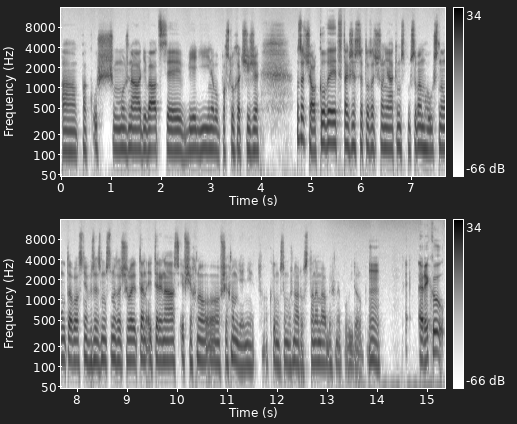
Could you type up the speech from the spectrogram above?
a pak už možná diváci vědí nebo posluchači, že Začal covid, takže se to začalo nějakým způsobem housnout a vlastně v březnu jsme začali ten itinerář i všechno, všechno měnit. A k tomu se možná dostaneme, abych nepovídal. Hmm. Eriku,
